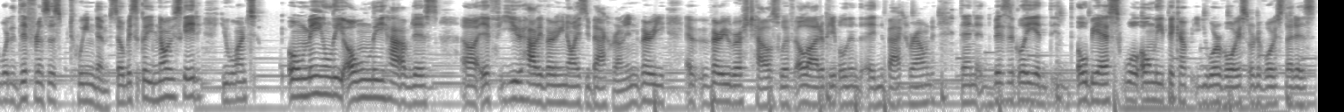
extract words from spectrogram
what the difference is between them so basically noise gate you want mainly only have this uh, if you have a very noisy background in very a very rushed house with a lot of people in the, in the background then basically it, it, OBS will only pick up your voice or the voice that is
